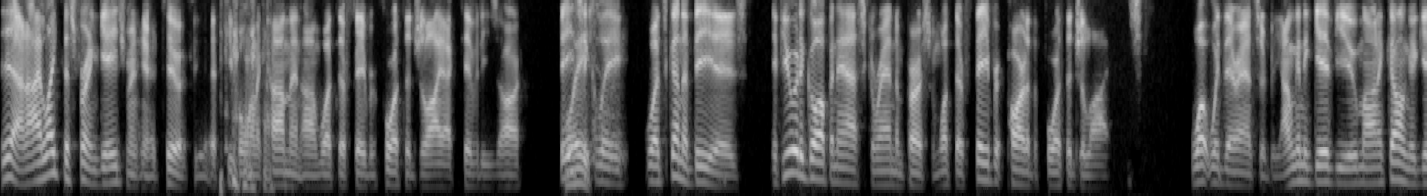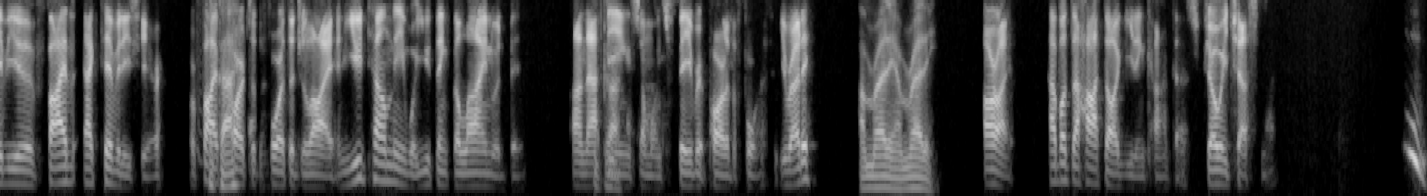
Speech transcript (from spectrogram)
Yeah, and I like this for engagement here too. If if people want to comment on what their favorite Fourth of July activities are, basically Please. what's going to be is if you were to go up and ask a random person what their favorite part of the Fourth of July is, what would their answer be? I'm going to give you, Monaco. I'm going to give you five activities here or five okay. parts of the Fourth of July, and you tell me what you think the line would be on that okay. being someone's favorite part of the Fourth. You ready? I'm ready. I'm ready. All right. How about the hot dog eating contest? Joey Chestnut. Ooh,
